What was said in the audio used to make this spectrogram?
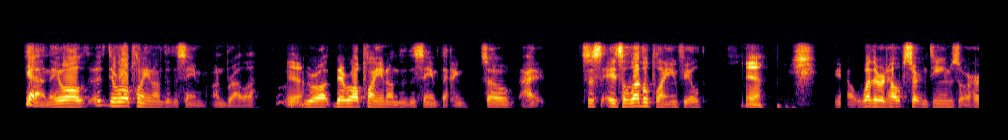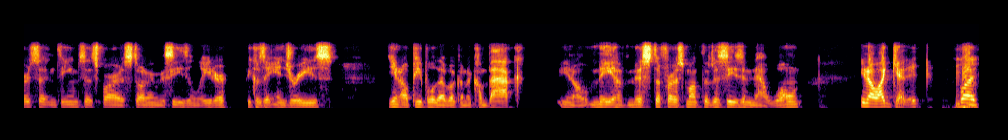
Yeah, and they all they're all playing under the same umbrella. Yeah. We're all they're all playing under the same thing. So I it's just it's a level playing field. Yeah, You know, whether it helps certain teams or hurts certain teams as far as starting the season later because of injuries, you know, people that were going to come back, you know, may have missed the first month of the season, now won't. You know, I get it, but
